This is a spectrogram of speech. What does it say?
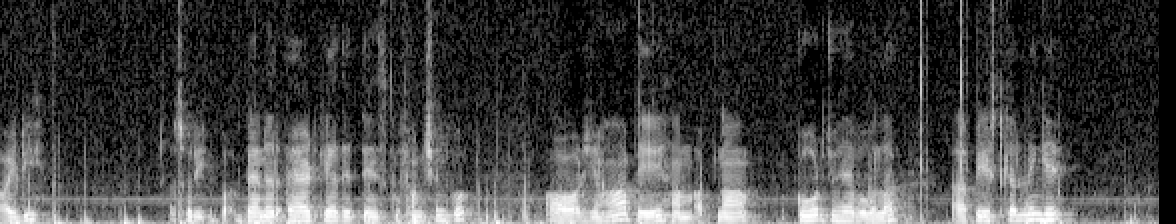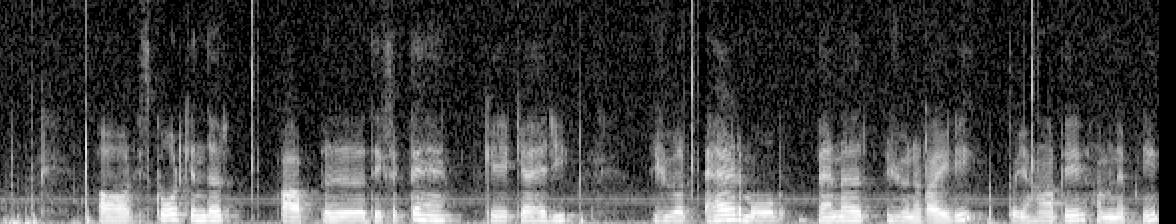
ID sorry banner ad कह देते हैं इसको फ़ंक्शन को। और यहाँ पे हम अपना कोड जो है वो वाला पेस्ट कर लेंगे। और इस कोड के अंदर आप देख सकते हैं कि क्या है जी? Your AdMob banner unit ID तो यहाँ पे हमने अपनी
